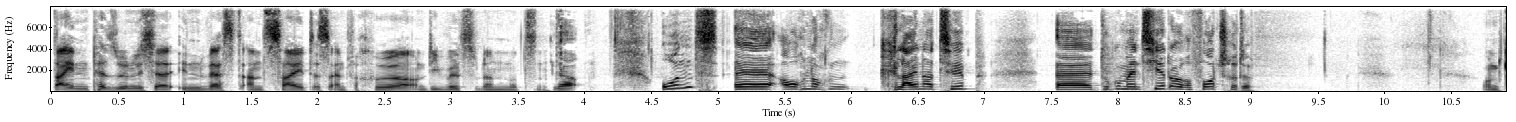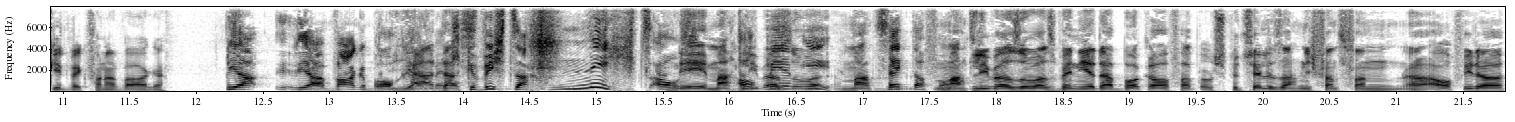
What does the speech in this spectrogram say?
Dein persönlicher Invest an Zeit ist einfach höher und die willst du dann nutzen. Ja. Und äh, auch noch ein kleiner Tipp: äh, dokumentiert eure Fortschritte. Und geht weg von der Waage. Ja, ja, Waage braucht Ja, kein Mensch. das- Gewicht sagt nichts aus. Nee, macht Auch lieber sowas. Macht, Weg davon. Macht lieber sowas, wenn ihr da Bock drauf habt, auf spezielle Sachen. Ich fand's von äh, auch wieder.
